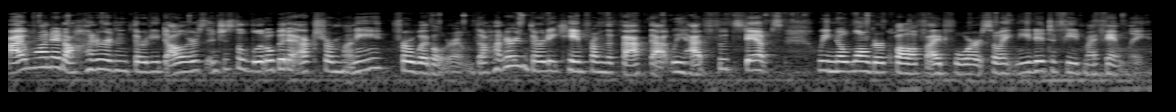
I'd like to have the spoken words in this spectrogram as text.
I wanted $130 and just a little bit of extra money for wiggle room. The 130 came from the fact that we had food stamps we no longer qualified for, so I needed to feed my family.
